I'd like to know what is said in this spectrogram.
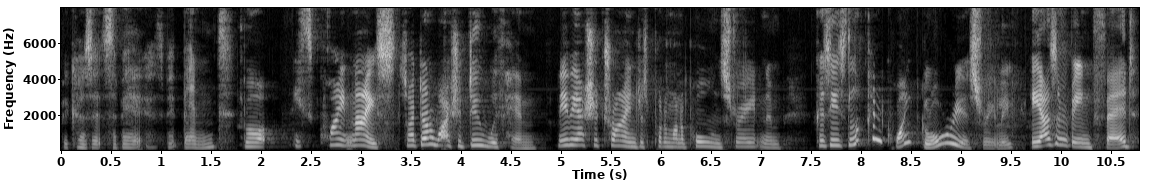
because it's a bit, it's a bit bent. But it's quite nice. So I don't know what I should do with him. Maybe I should try and just put him on a pole and straighten him because he's looking quite glorious, really. He hasn't been fed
